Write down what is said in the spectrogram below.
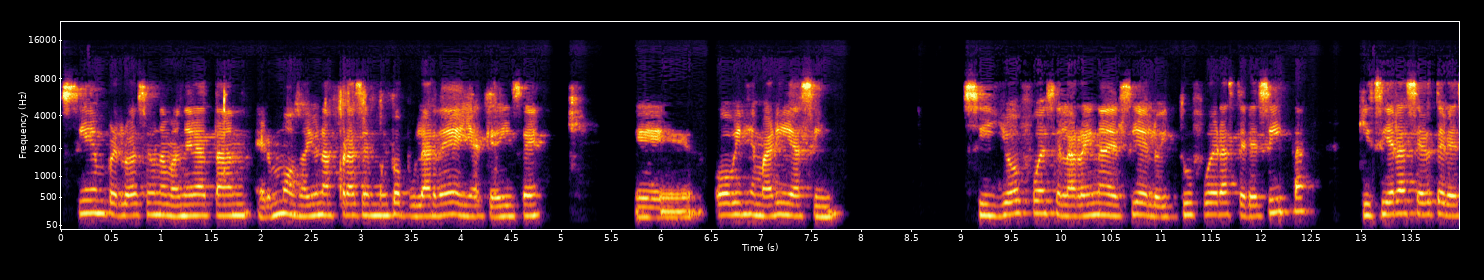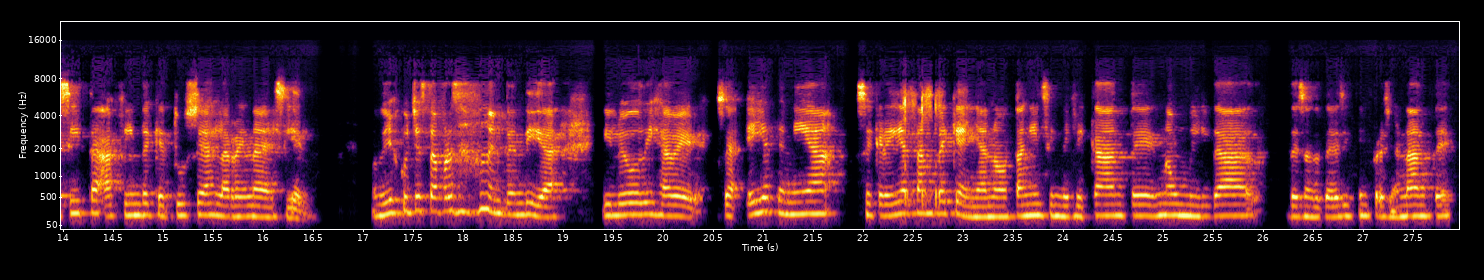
siempre lo hace de una manera tan hermosa. Hay una frase muy popular de ella que dice, eh, oh Virgen María, si, si yo fuese la reina del cielo y tú fueras Teresita, quisiera ser Teresita a fin de que tú seas la reina del cielo. Cuando yo escuché esta frase no la entendía y luego dije, a ver, o sea, ella tenía, se creía tan pequeña, ¿no? Tan insignificante, una humildad de Santa Teresita impresionante,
